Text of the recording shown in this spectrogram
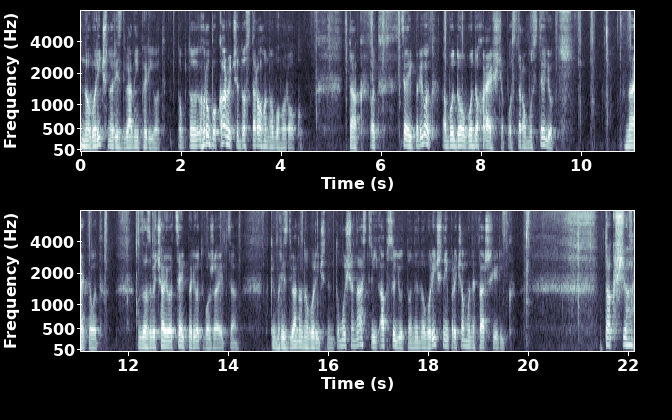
новорічно-різдвяний період. Тобто, грубо кажучи, до старого Нового року. Так, от цей період або до водохреща по старому стилю. Знаєте, от зазвичай оцей період вважається таким різдвяно-новорічним, тому що настрій абсолютно не новорічний, причому не перший рік. Так що,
